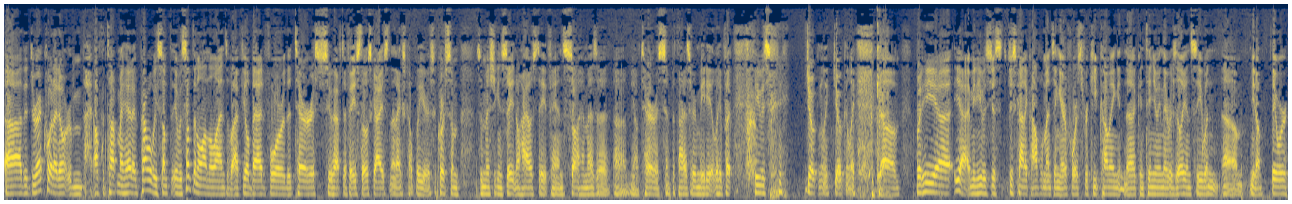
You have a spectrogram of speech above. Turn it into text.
Uh, the direct quote I don't rem- off the top of my head. I probably something. It was something along the lines of, "I feel bad for the terrorists who have to face those guys in the next couple of years." Of course, some some Michigan State and Ohio State fans saw him as a uh, you know terrorist sympathizer immediately, but he was. jokingly, jokingly. Okay. Um, but he, uh, yeah, I mean, he was just, just kind of complimenting Air Force for keep coming and uh, continuing their resiliency when, um, you know, they were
